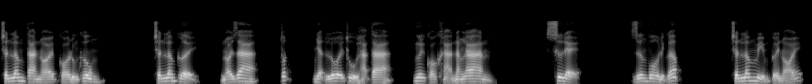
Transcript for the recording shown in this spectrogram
Trần lâm ta nói có đúng không? Trần lâm cười, nói ra t ố t nhận lỗi thủ hạ ta, ngươi có khả năng lan sư đệ. Dương vô địch gấp. Trần lâm mỉm cười nói,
